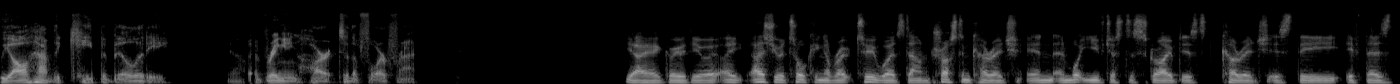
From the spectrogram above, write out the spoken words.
we all have the capability yeah. of bringing heart to the forefront. Yeah, I agree with you. I, as you were talking, I wrote two words down: trust and courage. In and what you've just described is courage. Is the if there's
